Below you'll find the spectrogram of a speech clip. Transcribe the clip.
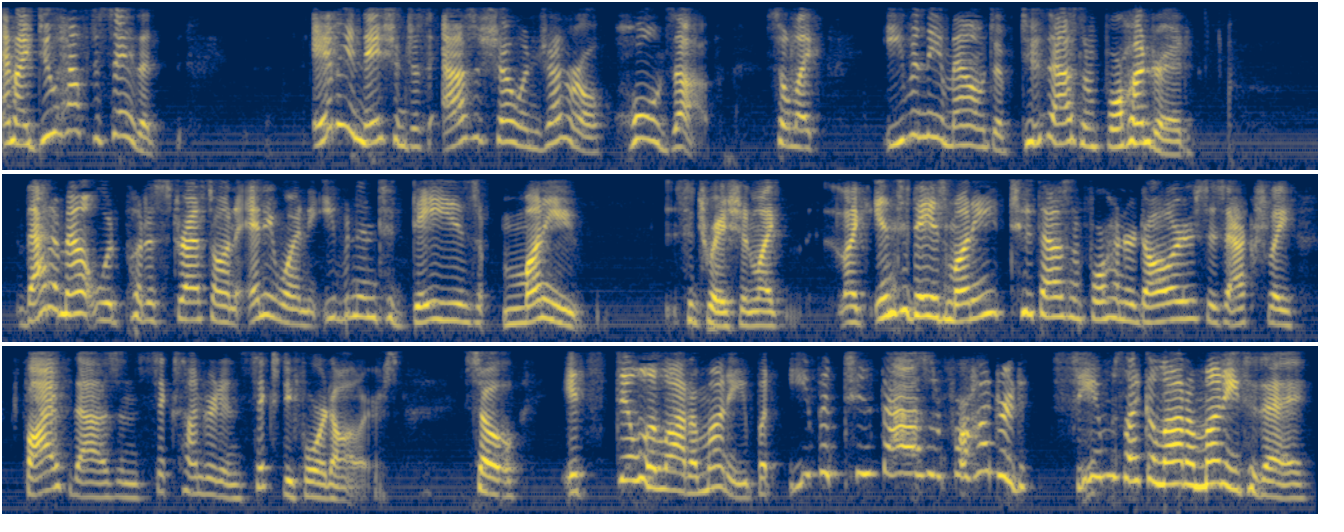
And I do have to say that Alien Nation, just as a show in general, holds up. So like even the amount of two thousand four hundred, that amount would put a stress on anyone, even in today's money situation. Like like in today's money, two thousand four hundred dollars is actually five thousand six hundred and sixty four dollars. So it's still a lot of money, but even two thousand four hundred seems like a lot of money today.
